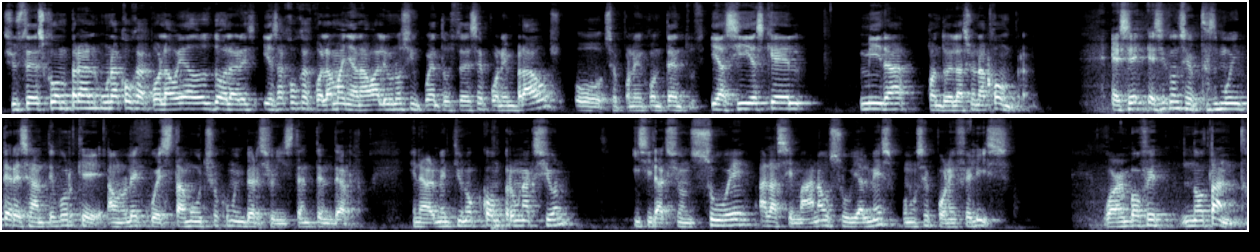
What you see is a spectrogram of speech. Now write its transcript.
Si ustedes compran una Coca-Cola hoy a dos dólares y esa Coca-Cola mañana vale unos 50, ¿ustedes se ponen bravos o se ponen contentos? Y así es que él mira cuando él hace una compra. Ese, ese concepto es muy interesante porque a uno le cuesta mucho como inversionista entenderlo. Generalmente uno compra una acción y si la acción sube a la semana o sube al mes, uno se pone feliz. Warren Buffett no tanto,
